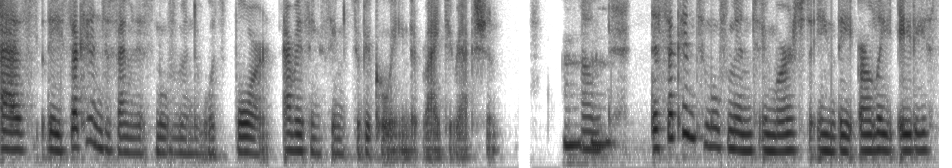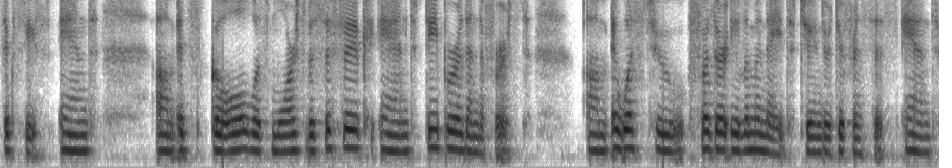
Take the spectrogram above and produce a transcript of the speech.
as the second feminist movement was born, everything seems to be going in the right direction. Mm-hmm. Um, the second movement emerged in the early 1860s, and um, its goal was more specific and deeper than the first. Um, it was to further eliminate gender differences and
